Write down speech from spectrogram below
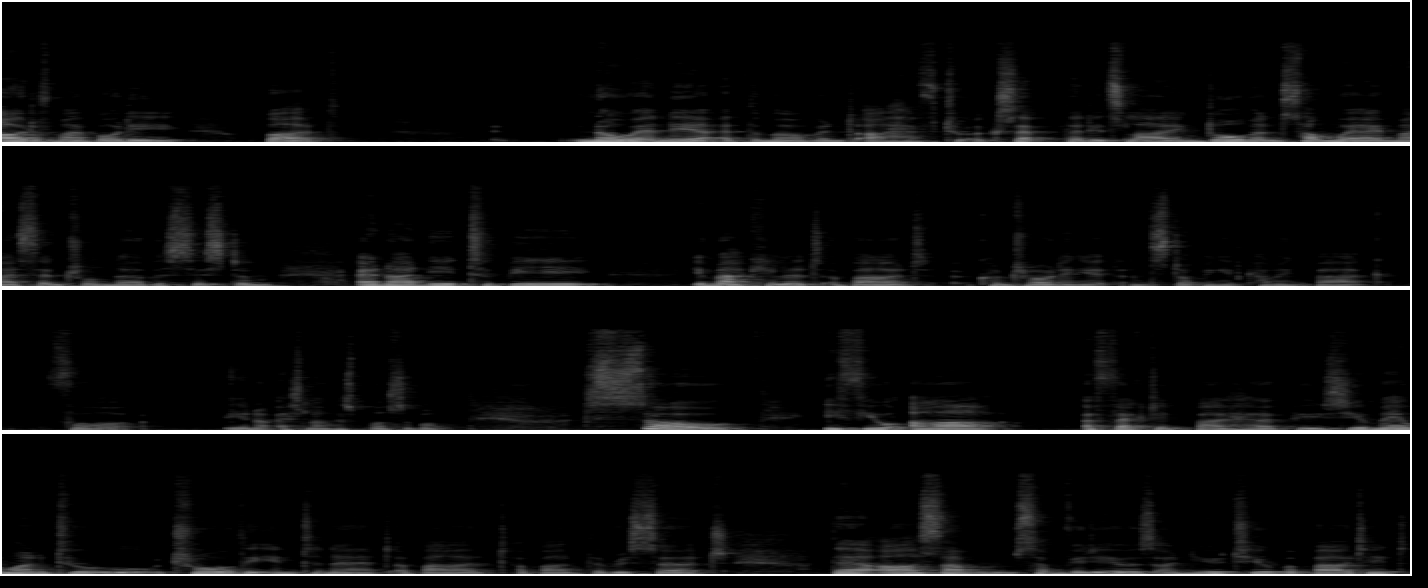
out of my body. But nowhere near at the moment. I have to accept that it's lying dormant somewhere in my central nervous system, and I need to be immaculate about controlling it and stopping it coming back for you know as long as possible. So, if you are affected by herpes, you may want to troll the internet about about the research. There are some some videos on YouTube about it,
